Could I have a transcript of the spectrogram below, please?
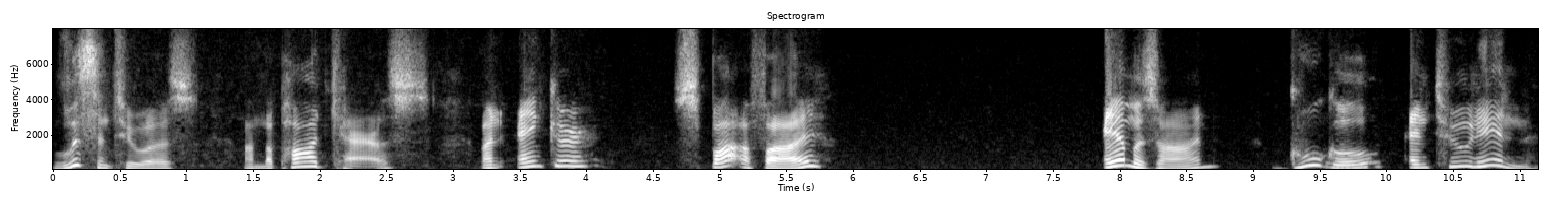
listen to us on the podcast on Anchor, Spotify, Amazon, Google, and TuneIn.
